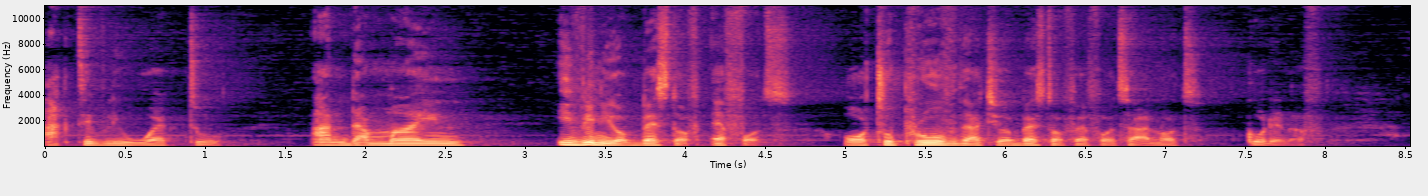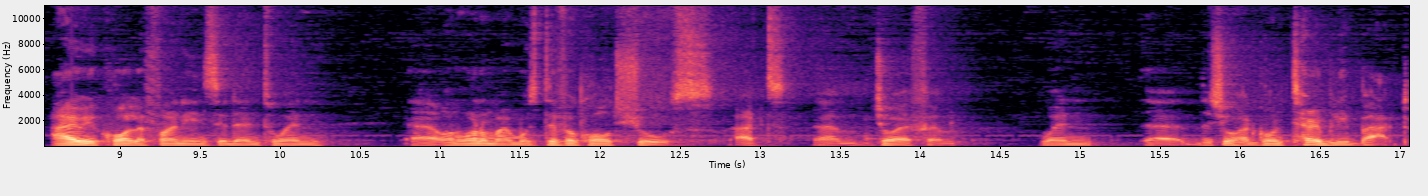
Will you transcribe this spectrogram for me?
actively work to undermine even your best of efforts or to prove that your best of efforts are not good enough. I recall a funny incident when uh, on one of my most difficult shows at um, Joy FM when uh, the show had gone terribly bad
